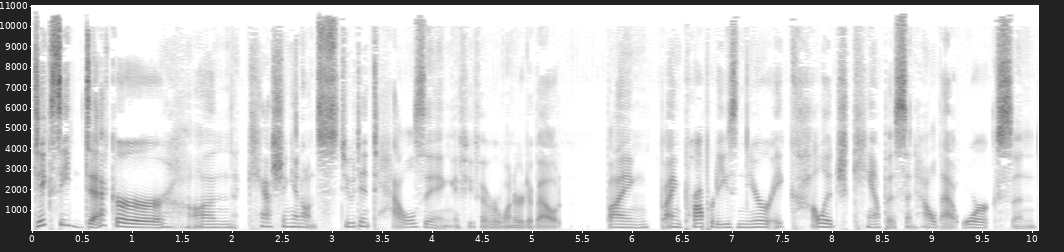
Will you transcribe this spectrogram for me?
Dixie Decker on cashing in on student housing. If you've ever wondered about buying buying properties near a college campus and how that works and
